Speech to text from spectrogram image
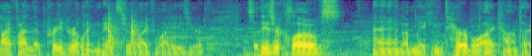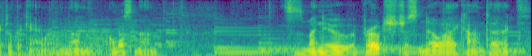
I find that pre-drilling makes your life a lot easier. So these are cloves, and I'm making terrible eye contact with the camera. None, almost none. This is my new approach, just no eye contact.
